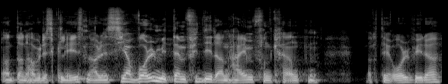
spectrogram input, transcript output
Und dann habe ich das gelesen, alles, jawohl, mit dem finde ich dann heim von Kärnten nach Tirol wieder.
